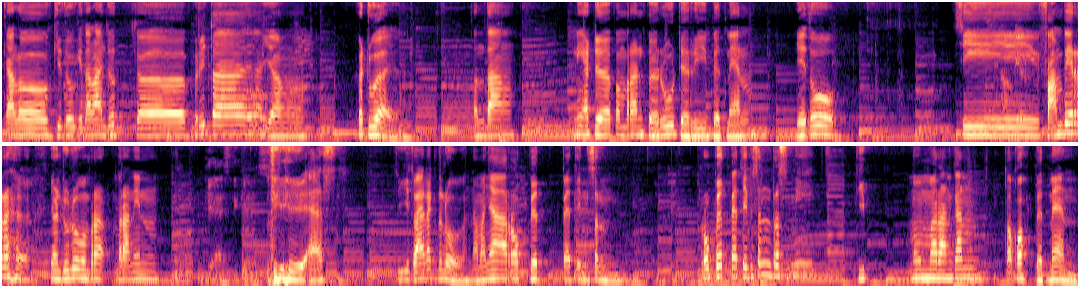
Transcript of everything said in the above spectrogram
kalau gitu kita lanjut ke berita yang kedua ya. Tentang ini ada pemeran baru dari Batman yaitu si vampir yang dulu memper- meranin GS GS GS di Twilight itu loh namanya Robert Pattinson. Robert Pattinson resmi di memerankan tokoh Batman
